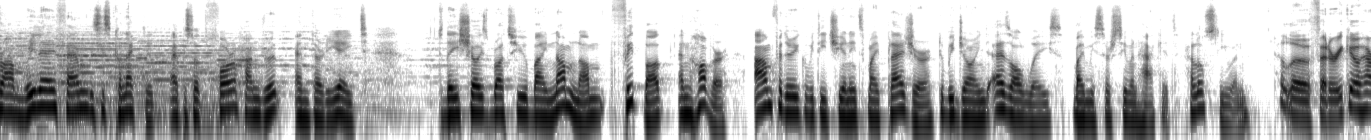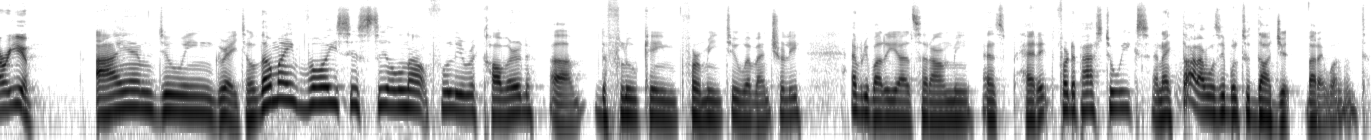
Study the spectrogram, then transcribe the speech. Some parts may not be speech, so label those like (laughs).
From Relay FM, this is Connected, episode 438. Today's show is brought to you by NumNum, Fitbod, and Hover. I'm Federico Viticci, and it's my pleasure to be joined, as always, by Mr. Stephen Hackett. Hello, Stephen. Hello, Federico. How are you? I am doing great, although my voice is still not fully recovered. Um, the flu came for me too eventually. Everybody else around me has had it for the past two weeks, and I thought I was able to dodge it, but I wasn't.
